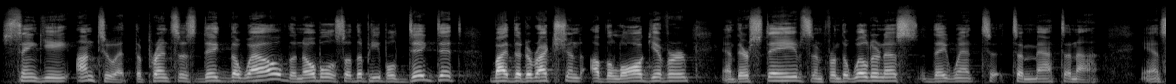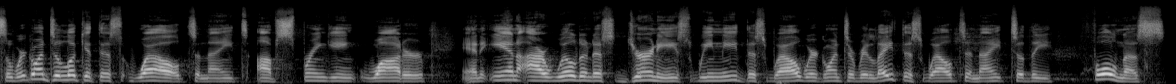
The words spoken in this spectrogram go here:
sing ye unto it. The princes digged the well, the nobles of the people digged it by the direction of the lawgiver and their staves, and from the wilderness they went to, to. And so we're going to look at this well tonight of springing water. And in our wilderness journeys, we need this well. We're going to relate this well tonight to the fullness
